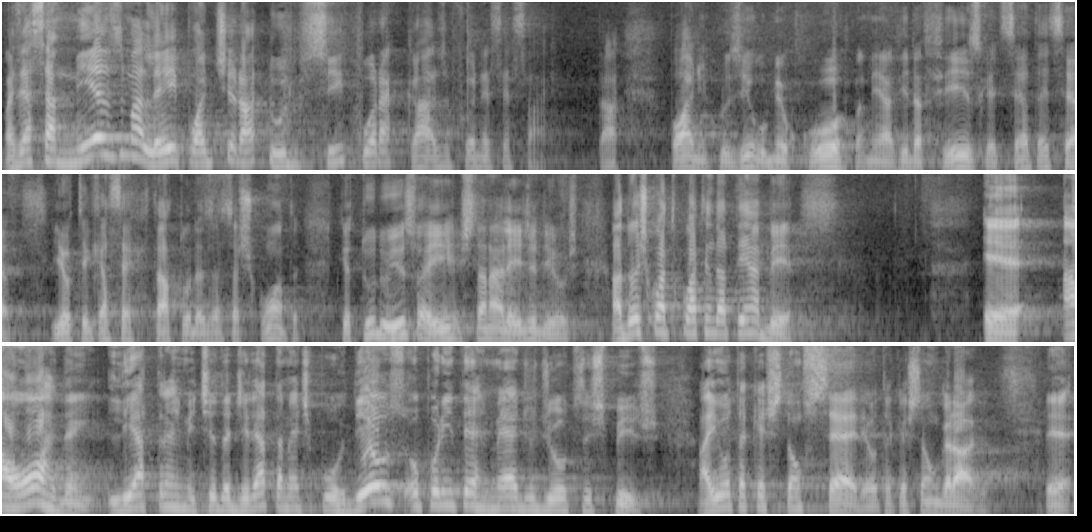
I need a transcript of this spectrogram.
Mas essa mesma lei pode tirar tudo, se por acaso for necessário. Tá? Pode, inclusive, o meu corpo, a minha vida física, etc, etc. E eu tenho que acertar todas essas contas, porque tudo isso aí está na lei de Deus. A 244 ainda tem a B é, a ordem lhe é transmitida diretamente por Deus ou por intermédio de outros espíritos? Aí outra questão séria, outra questão grave. É,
